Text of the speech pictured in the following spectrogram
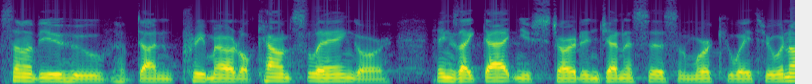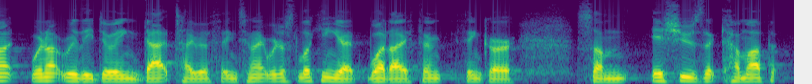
some of you who have done premarital counseling or things like that, and you start in Genesis and work your way through. We're not, we're not really doing that type of thing tonight. We're just looking at what I think, think are some issues that come up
